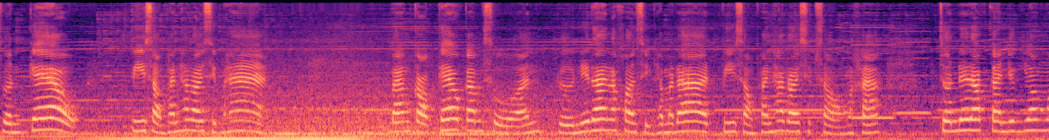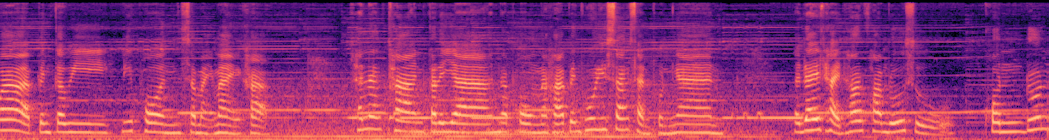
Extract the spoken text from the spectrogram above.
ส่วนแก้ว ปี 2515 บางกอกแก้วกำสวน หรือนิราชนครศรีธรรมราชปี 2512 นะคะ จนได้รับการยกย่องว่าเป็นกวีนิพนธ์สมัยใหม่ค่ะ ท่านอังคารกรยานพงศ์นะคะ เป็นผู้ที่สร้างสรรค์ผลงาน และได้ถ่ายทอดความรู้สู่คนรุ่น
